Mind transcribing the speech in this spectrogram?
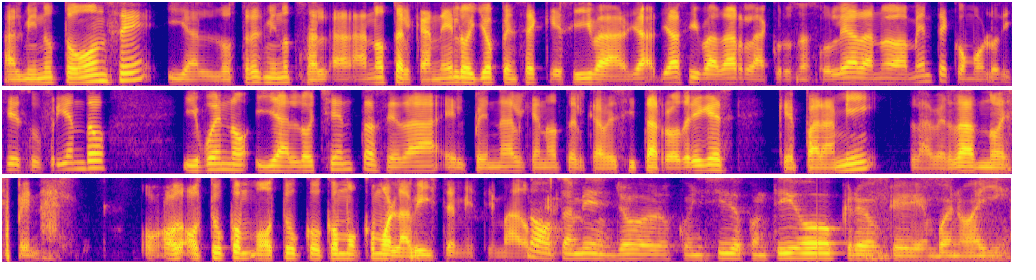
al minuto 11 y a los tres minutos anota el Canelo. Yo pensé que se iba, ya, ya se iba a dar la cruz azuleada nuevamente, como lo dije, sufriendo. Y bueno, y al 80 se da el penal que anota el cabecita Rodríguez, que para mí, la verdad, no es penal. O, tú, como, tú cómo, cómo la viste, mi estimado. No, también yo coincido contigo. Creo que, bueno, ahí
